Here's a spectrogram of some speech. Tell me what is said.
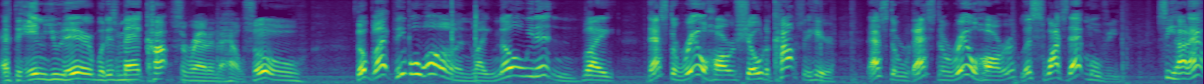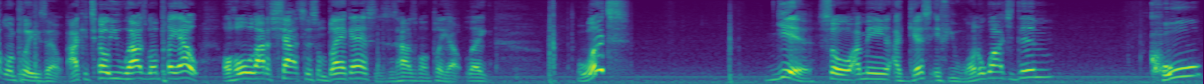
At the end, you there, but it's mad cops surrounding the house. So the black people won. Like, no, we didn't. Like, that's the real horror show. The cops are here. That's the that's the real horror. Let's watch that movie. See how that one plays out. I can tell you how it's gonna play out. A whole lot of shots and some black asses is how it's gonna play out. Like, what? Yeah. So I mean, I guess if you want to watch them, cool.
